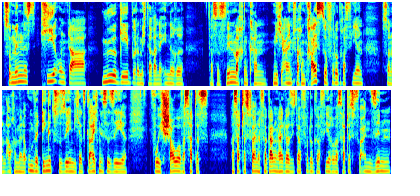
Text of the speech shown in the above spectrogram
zumindest hier und da Mühe gebe oder mich daran erinnere, dass es Sinn machen kann, nicht einfach im Kreis zu fotografieren, sondern auch in meiner Umwelt Dinge zu sehen, die ich als Gleichnisse sehe, wo ich schaue, was hat das, was hat das für eine Vergangenheit, was ich da fotografiere, was hat es für einen Sinn,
